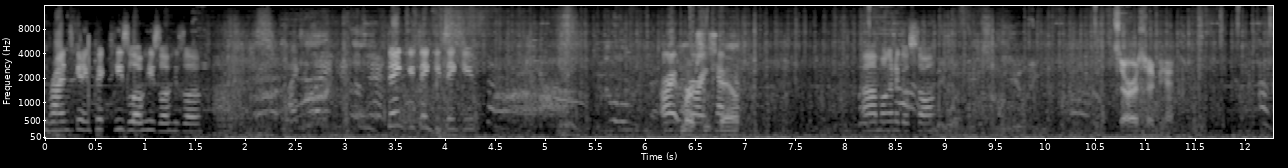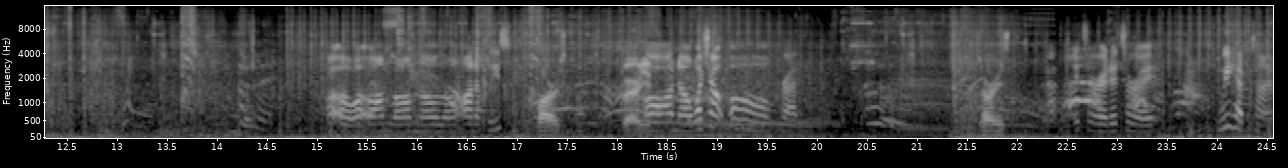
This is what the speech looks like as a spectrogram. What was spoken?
Ryan's getting picked. He's low, he's low, he's low. Thank you, thank you, thank you. Alright, we're alright, down. Captain. Um, I'm gonna go stall. Zarya's right behind. Uh oh, uh oh, I'm low, I'm low, low. Ana, please. Bars. Where are you? Oh no, watch out. Oh crap. Sorry. It's alright, it's alright. We have time.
